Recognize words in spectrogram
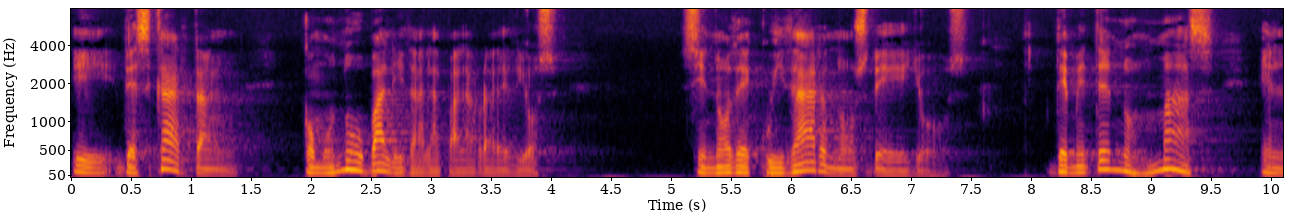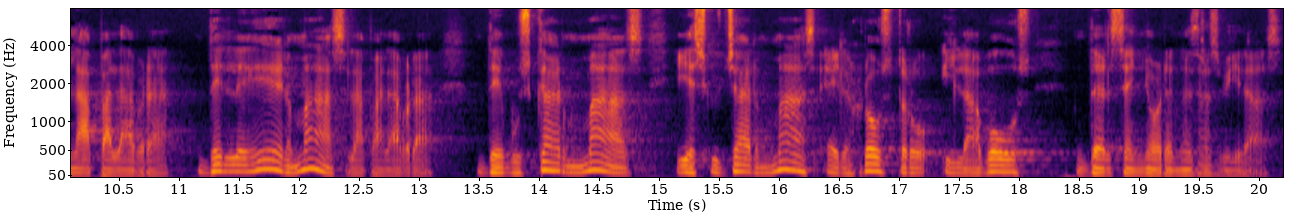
y descartan como no válida la palabra de Dios, sino de cuidarnos de ellos, de meternos más en la palabra, de leer más la palabra, de buscar más y escuchar más el rostro y la voz del Señor en nuestras vidas.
